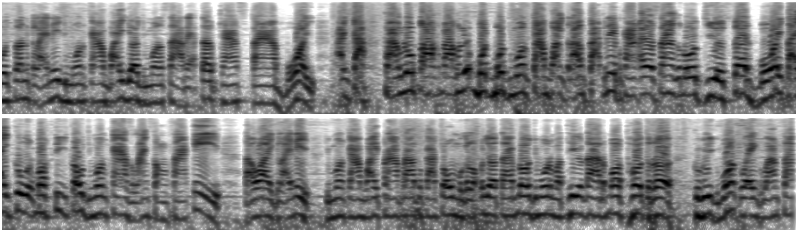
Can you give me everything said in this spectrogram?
មួយសិនកន្លែងនេះជាមួយនឹងការវាយយកជាមួយនឹងសារៈទៅការ Star Boy អញចាកាំលោកដល់ក្បាលគ្នាបុចបុចជាមួយនឹងការវាយដើមកាក់គ្នាប្រខាងអេលសាក៏ដូចជា Set Boy ដៃគូរបស់ទីតូជាមួយនឹងការឆ្លាញ់សង្សារគេតើហើយកន្លែងនេះជាមួយនឹងការវាយប្រាប្រាទៅការចូលមកក្លុកយកតែម្ដងជាមួយនឹង Matilda របស់ Totter គវីកវត្តក៏ឯងក្បានតែ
